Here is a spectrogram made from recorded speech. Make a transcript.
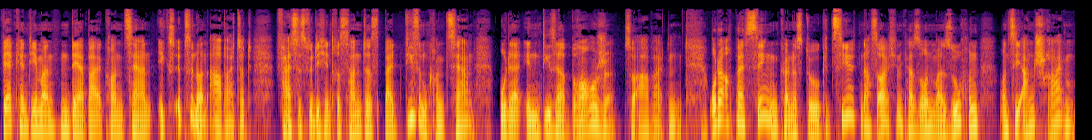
Wer kennt jemanden, der bei Konzern XY arbeitet? Falls es für dich interessant ist, bei diesem Konzern oder in dieser Branche zu arbeiten. Oder auch bei Sing könntest du gezielt nach solchen Personen mal suchen und sie anschreiben.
